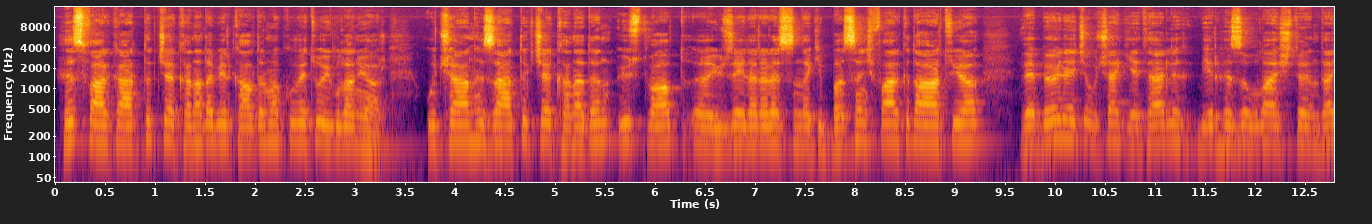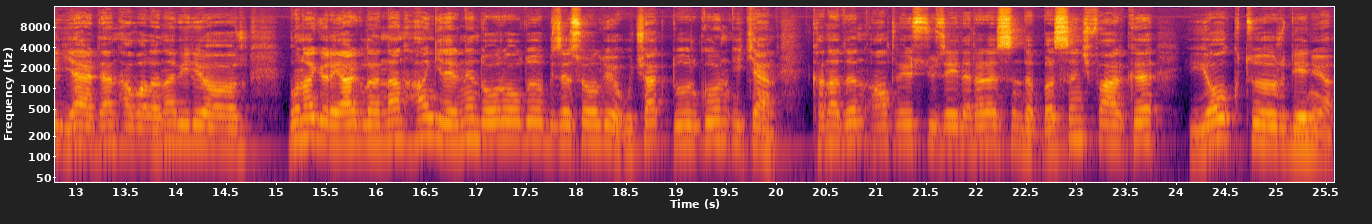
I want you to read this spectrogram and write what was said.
hız farkı arttıkça kanada bir kaldırma kuvveti uygulanıyor. Uçağın hızı arttıkça kanadın üst ve alt e, yüzeyler arasındaki basınç farkı da artıyor ve böylece uçak yeterli bir hıza ulaştığında yerden havalanabiliyor. Buna göre yargılarından hangilerinin doğru olduğu bize soruluyor. Uçak durgun iken kanadın alt ve üst yüzeyler arasında basınç farkı yoktur deniyor.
